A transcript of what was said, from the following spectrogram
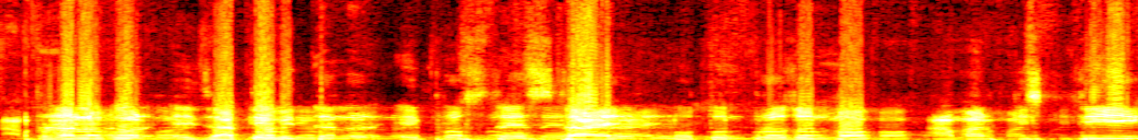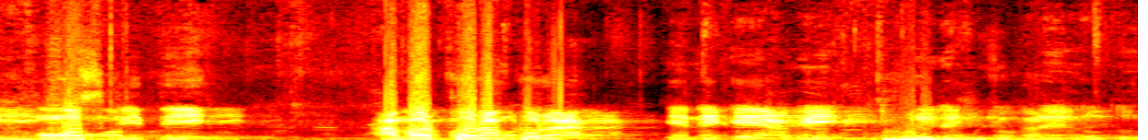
আপোনালোকৰ এই জাতীয় বিদ্যালয়ৰ এই প্ৰচেষ্টাই নতুন প্ৰজন্মক আমাৰ কৃষ্টি, সংস্কৃতি, আমাৰ পৰম্পৰা কেনেকে আমি ধৰি ৰাখিব পাৰে নতুন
